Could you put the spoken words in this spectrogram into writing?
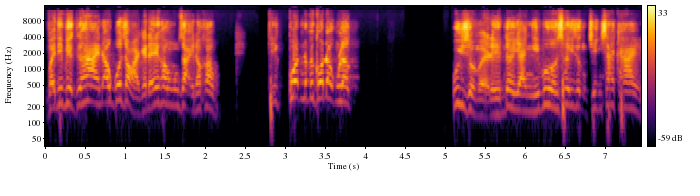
Vậy thì việc thứ hai ông có giỏi cái đấy không? Dạy nó không? Thì quân nó phải có động lực. Ui rồi mẹ đến đây anh ấy vừa xây dựng chính sách hay.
